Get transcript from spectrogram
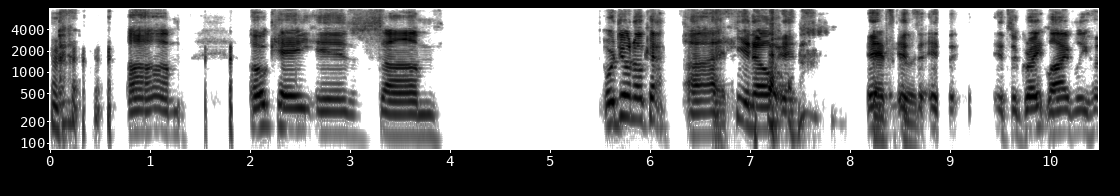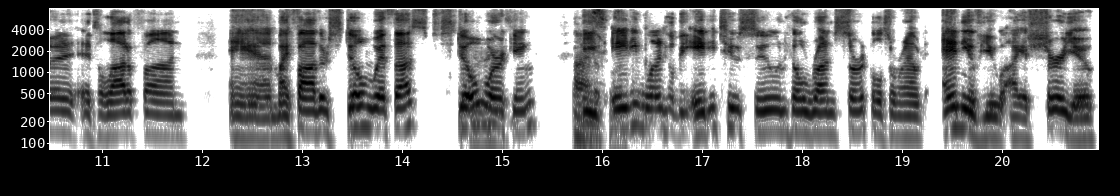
um, okay is um, we're doing okay. Uh, you know, it's it's, it's, it's, it's a great livelihood. It's a lot of fun. And my father's still with us, still nice. working. Nice. He's 81. He'll be 82 soon. He'll run circles around any of you, I assure you.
